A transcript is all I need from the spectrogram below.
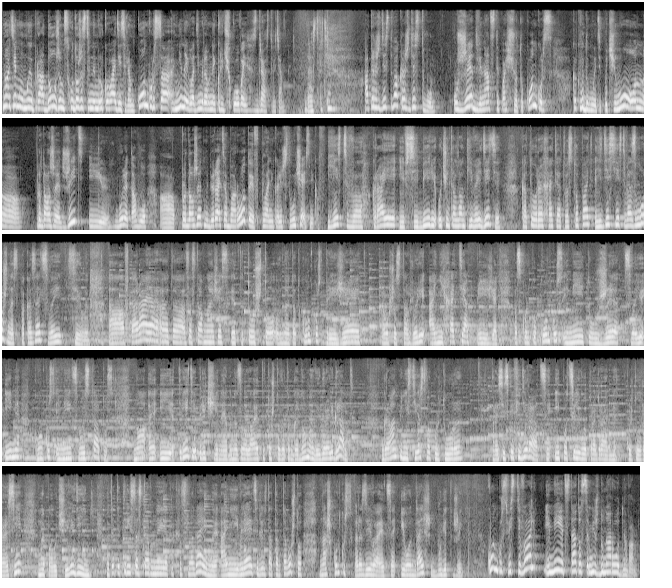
Ну а тему мы продолжим с художественным руководителем конкурса Ниной Владимировной Крючковой. Здравствуйте. Здравствуйте. От Рождества к Рождеству уже 12 по счету конкурс. Как вы думаете, почему он э, продолжает жить и, более того, а, продолжает набирать обороты в плане количества участников. Есть в крае и в Сибири очень талантливые дети, которые хотят выступать, и здесь есть возможность показать свои силы. А вторая это составная часть – это то, что на этот конкурс приезжает хороший состав жюри, они хотят приезжать, поскольку конкурс имеет уже свое имя, конкурс имеет свой статус. Но э, и третья причина, я бы назвала, это то, что в этом году мы выиграли грант. Грант Министерства культуры Российской Федерации. И по целевой программе «Культура России» мы получили деньги. Вот эти три составные, как слагаемые, они являются результатом того, что наш конкурс развивается, и он дальше будет жить. Конкурс-фестиваль имеет статус международного.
